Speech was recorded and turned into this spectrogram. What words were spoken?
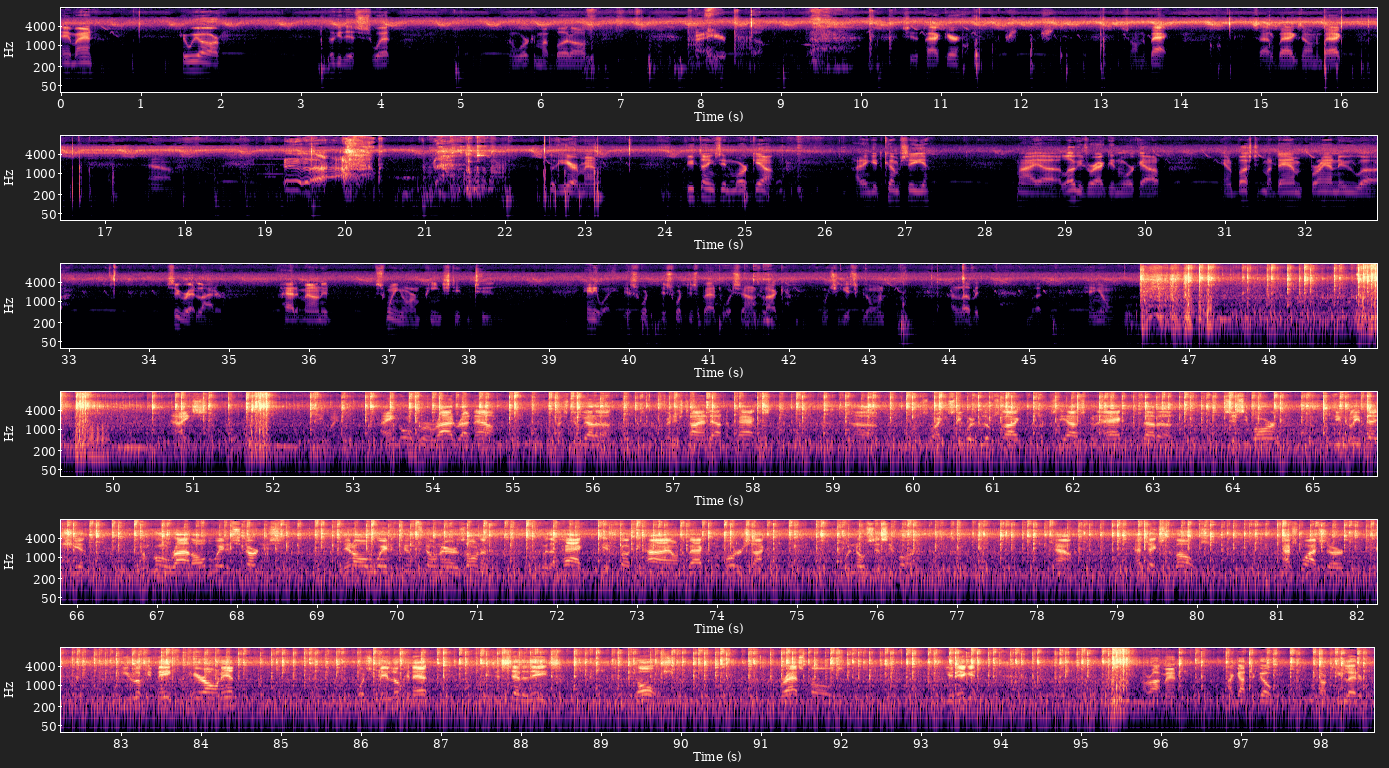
Hey man, here we are. Look at this sweat. I'm working my butt off. Right here. See the pack there? It's on the back. Saddlebag's on the back. Um, look here, man. A few things didn't work out. I didn't get to come see you my uh, luggage rack didn't work out and I busted my damn brand new uh, cigarette lighter. Had it mounted, swing arm pinched it in two. Anyway, this what this what this bad boy sounds like when she gets going. I love it, but hang on. Nice. Anyway, I ain't going for a ride right now. I still gotta finish tying down the packs uh, so I can see what it looks like, see how it's going to act without a sissy bar. Didn't believe that shit. I'm going to ride all the way to Sturgis, then all the way to Tombstone, Arizona with a pack this fucking high on the back of a motorcycle with no sissy bar. Now, that takes the balls. That's why, sir, when you look at me from here on in, what you'll be looking at is a set of these balls, brass balls. You dig it? All right, man. I got to go. Talk to you later.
